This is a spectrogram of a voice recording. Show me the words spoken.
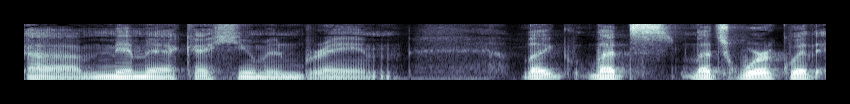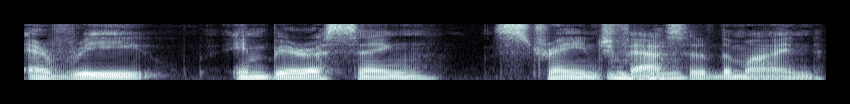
uh, mimic a human brain. Like let's let's work with every embarrassing, strange facet of the mind,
